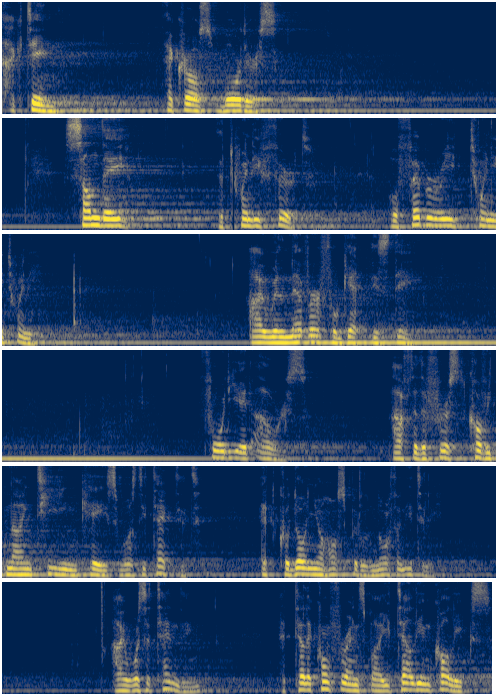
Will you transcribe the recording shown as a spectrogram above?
Acting across borders. Sunday, the 23rd of February 2020. I will never forget this day. 48 hours after the first COVID 19 case was detected at Codogno Hospital, northern Italy, I was attending a teleconference by Italian colleagues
